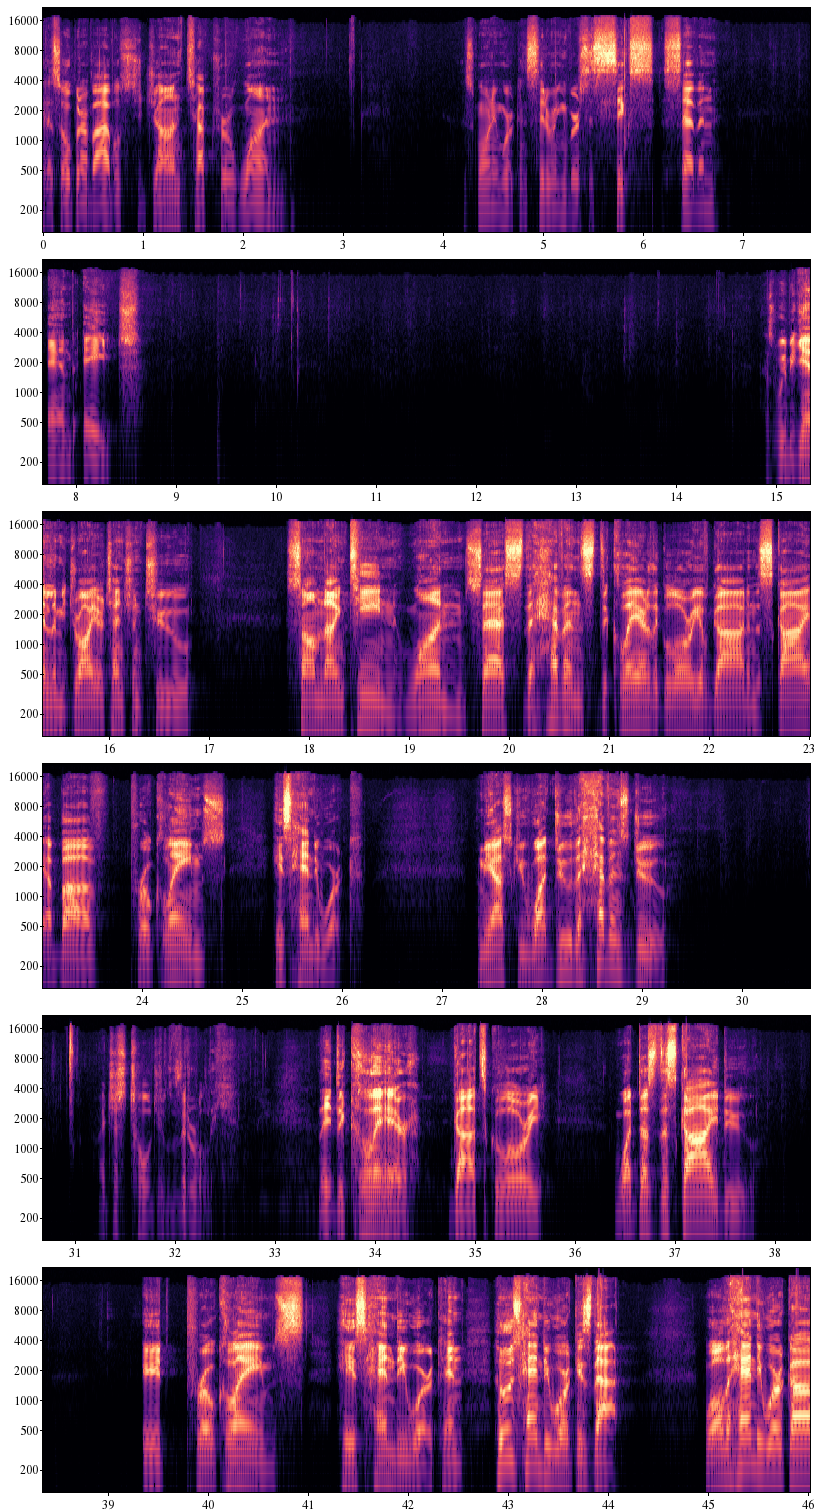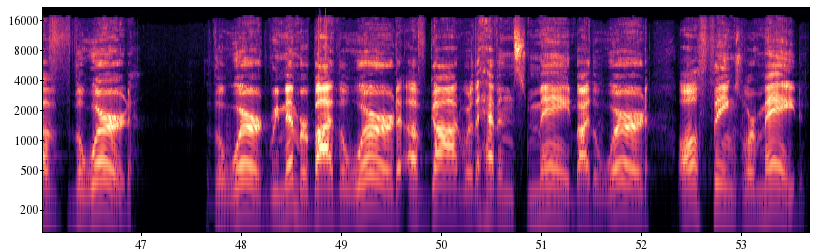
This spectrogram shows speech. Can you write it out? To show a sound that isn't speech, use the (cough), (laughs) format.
Let us open our Bibles to John chapter 1. This morning we're considering verses 6, 7, and 8. As we begin, let me draw your attention to Psalm 19, 1 says, The heavens declare the glory of God, and the sky above proclaims his handiwork. Let me ask you, what do the heavens do? I just told you literally. They declare God's glory. What does the sky do? It proclaims his handiwork. And whose handiwork is that? Well, the handiwork of the Word. The Word. Remember, by the Word of God were the heavens made. By the Word, all things were made.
